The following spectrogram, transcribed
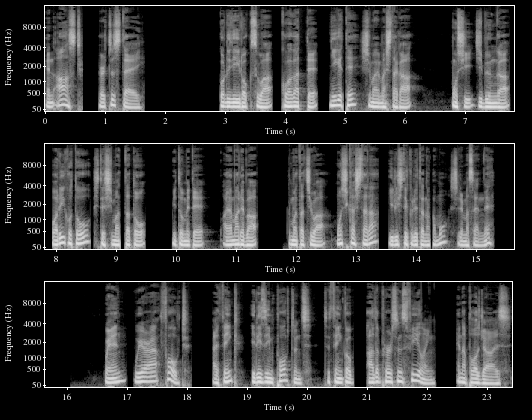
and asked her to stay. ゴルディロックスは怖がって逃げてしまいましたが、もし自分が悪いことをしてしまったと認めて謝れば、熊たちはもしかしたら許してくれたのかもしれませんね。When we are at fault, I think it is important to think of other person's feeling and apologize.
